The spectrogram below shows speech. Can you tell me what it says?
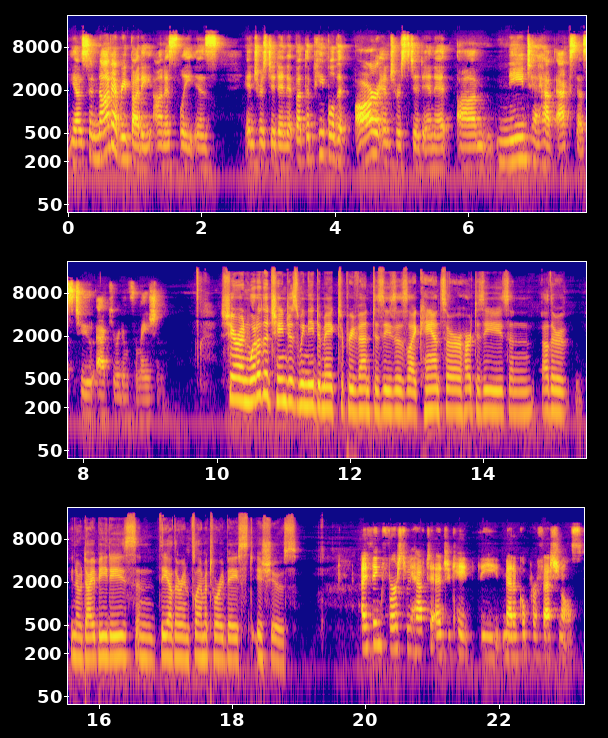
you know, so not everybody, honestly, is interested in it. But the people that are interested in it um, need to have access to accurate information. Sharon, what are the changes we need to make to prevent diseases like cancer, heart disease, and other, you know, diabetes and the other inflammatory based issues? I think first we have to educate the medical professionals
